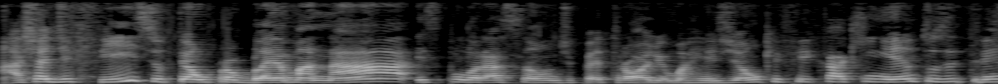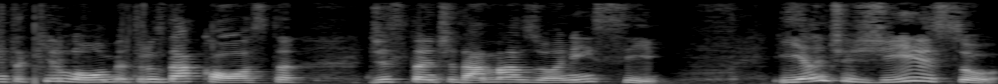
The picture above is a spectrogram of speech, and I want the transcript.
acha difícil ter um problema na exploração de petróleo em uma região que fica a 530 quilômetros da costa, distante da Amazônia em si. E antes disso,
